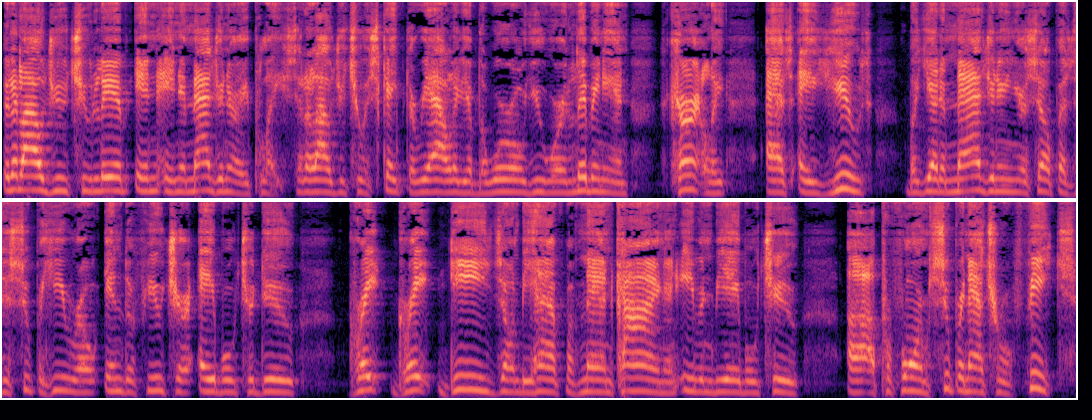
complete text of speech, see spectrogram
it allowed you to live in an imaginary place. It allowed you to escape the reality of the world you were living in currently as a youth, but yet imagining yourself as this superhero in the future, able to do great, great deeds on behalf of mankind and even be able to uh, perform supernatural feats.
